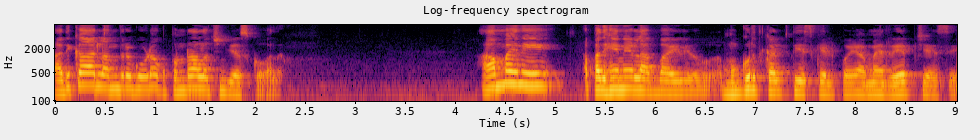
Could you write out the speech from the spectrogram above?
అధికారులు అందరూ కూడా ఒక పునరాలోచన చేసుకోవాలి. ఆ అమ్మాయిని పదిహేనేళ్ళ అబ్బాయిలు ముగ్గురు కలిపి తీసుకెళ్ళిపోయి అమ్మాయిని రేప్ చేసి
